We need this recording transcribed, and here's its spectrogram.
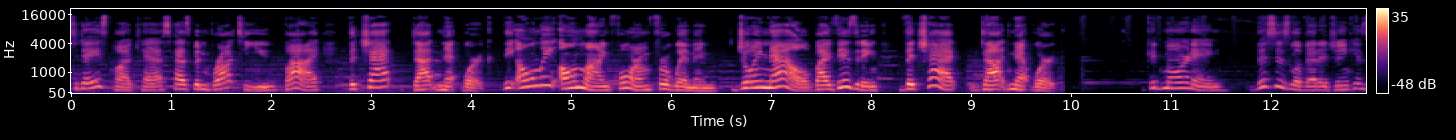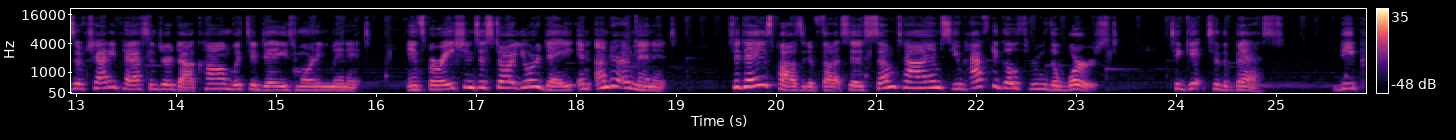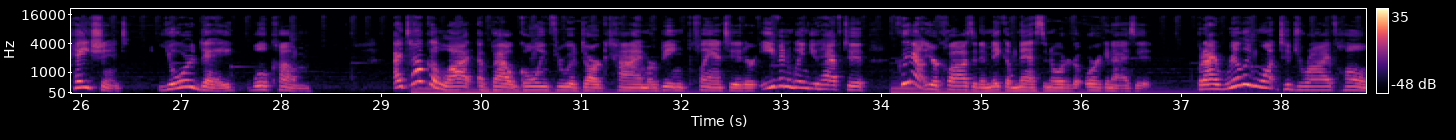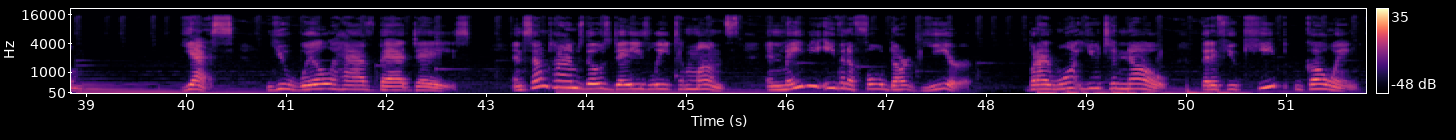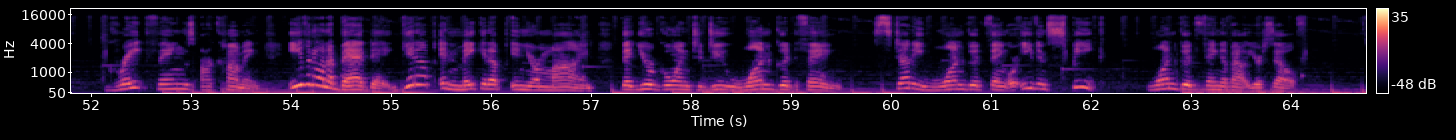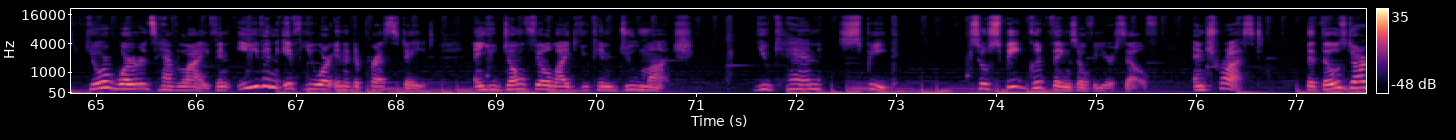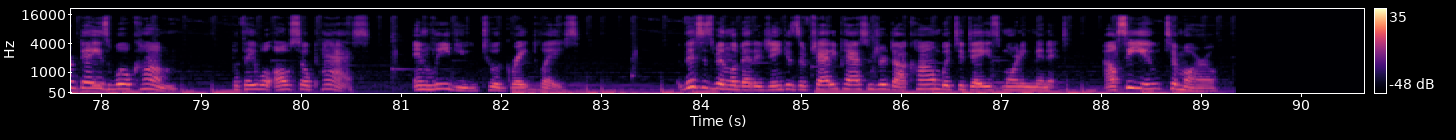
Today's podcast has been brought to you by the Chat.network, the only online forum for women. Join now by visiting the thechat.network. Good morning. This is Lavetta Jenkins of chattypassenger.com with today's morning minute. Inspiration to start your day in under a minute. Today's positive thought says sometimes you have to go through the worst to get to the best. Be patient, your day will come. I talk a lot about going through a dark time or being planted, or even when you have to clean out your closet and make a mess in order to organize it. But I really want to drive home. Yes, you will have bad days. And sometimes those days lead to months and maybe even a full dark year. But I want you to know that if you keep going, Great things are coming. Even on a bad day, get up and make it up in your mind that you're going to do one good thing, study one good thing, or even speak one good thing about yourself. Your words have life, and even if you are in a depressed state and you don't feel like you can do much, you can speak. So speak good things over yourself and trust that those dark days will come, but they will also pass and lead you to a great place. This has been Lavetta Jenkins of chattypassenger.com with today's Morning Minute. I'll see you tomorrow.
